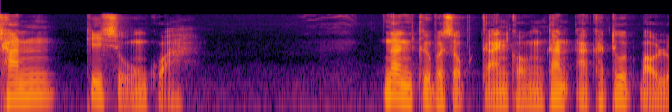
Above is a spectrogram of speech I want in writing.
ชั้นที่สูงกว่า นั่นคือประสบการณ์ของท่านอัครทูตเปาโล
